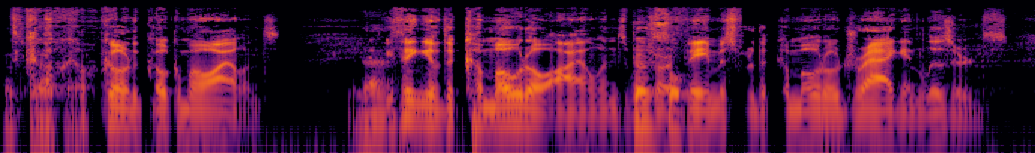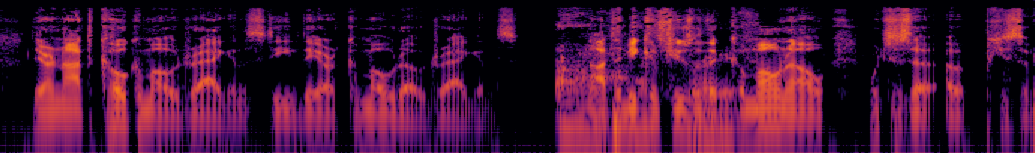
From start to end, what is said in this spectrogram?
That's what I thought. Go to Kokomo Islands. Yeah. You think of the Komodo Islands, which are famous for the Komodo dragon lizards. They are not Kokomo dragons, Steve. They are Komodo dragons. not to be Oh, confused with a great. kimono, which is a, a piece of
